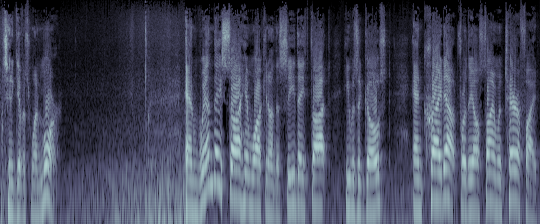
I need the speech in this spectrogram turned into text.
it's going to give us one more. And when they saw him walking on the sea, they thought he was a ghost and cried out, for they all saw him when terrified.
